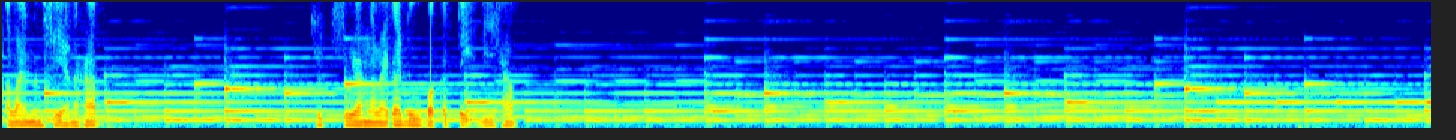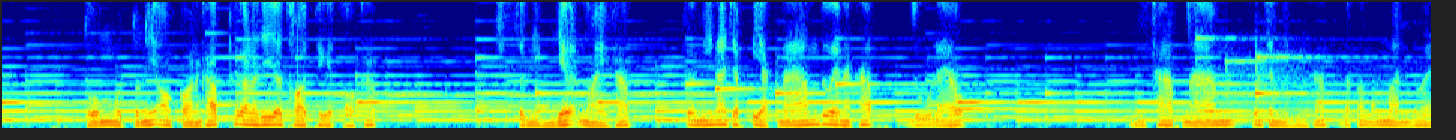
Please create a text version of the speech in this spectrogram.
อะไรมันเสียนะครับชุดเฟืองอะไรก็ดูปกติดีครับตัวหมุดตัวนี้ออกก่อนครับเพื่อเราจะถอดเพจออกครับ สนิมเยอะหน่อยครับ เครื่องนี้น่าจะเปียกน้ำด้วยนะครับ ดูแล้ว มีคราบน้ำเครื่องสนิมนะครับ แล้วก็น้ำมันด้วย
